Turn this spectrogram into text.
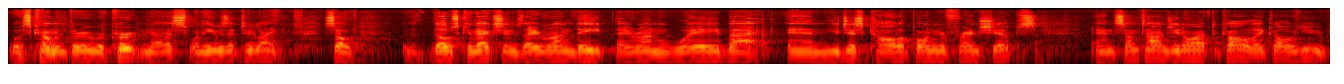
was coming through recruiting us when he was at Tulane. So those connections they run deep, they run way back, and you just call upon your friendships. And sometimes you don't have to call; they call you.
